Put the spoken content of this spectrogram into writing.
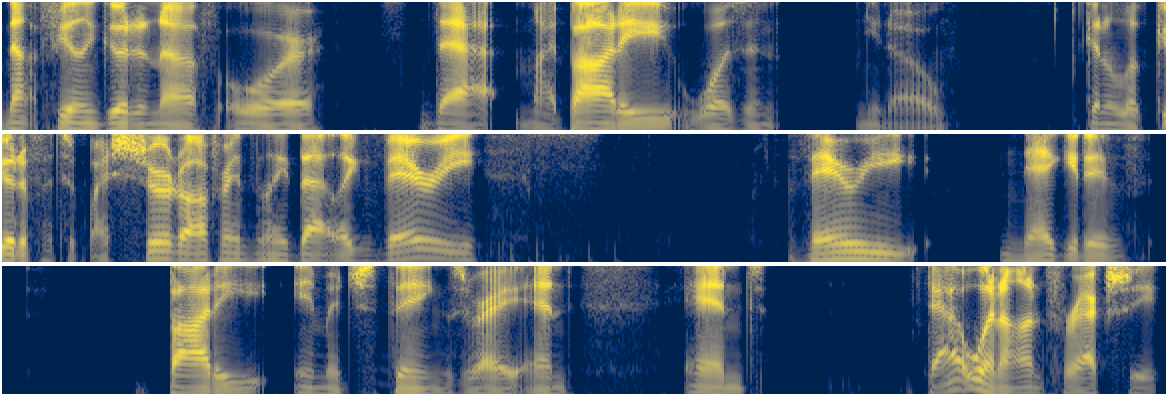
not feeling good enough or that my body wasn't, you know, going to look good if I took my shirt off or anything like that. Like very very negative body image things, right? And and that went on for actually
